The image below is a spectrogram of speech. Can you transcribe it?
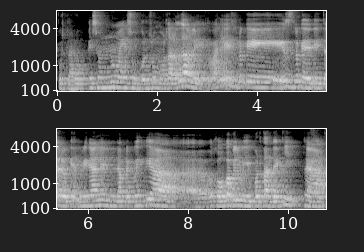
Pues claro, eso no es un consumo saludable, ¿vale? Es lo que, es lo que decía Charo, que al final la frecuencia juega un papel muy importante aquí. O sea,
